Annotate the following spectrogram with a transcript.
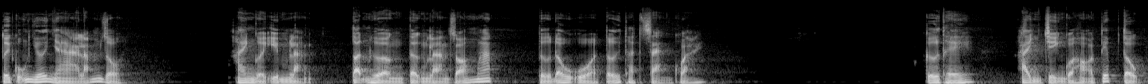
Tôi cũng nhớ nhà lắm rồi. Hai người im lặng, tận hưởng từng làn gió mát từ đâu ùa tới thật sảng khoái. Cứ thế, hành trình của họ tiếp tục,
